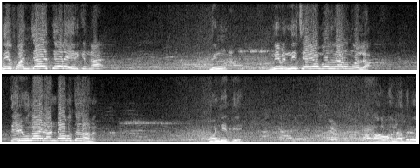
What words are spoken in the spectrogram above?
നീ പഞ്ചായത്തുകളെ ഇരിക്കുന്ന നീ നീ ചെയ്യാൻ പോകുന്നത് വേറെ ഒന്നുമല്ല തെരുവുനായ രണ്ടാമത്തേതാണ്. വണ്ടി എത്തിയേ ആ വന്നാത്തൊരു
